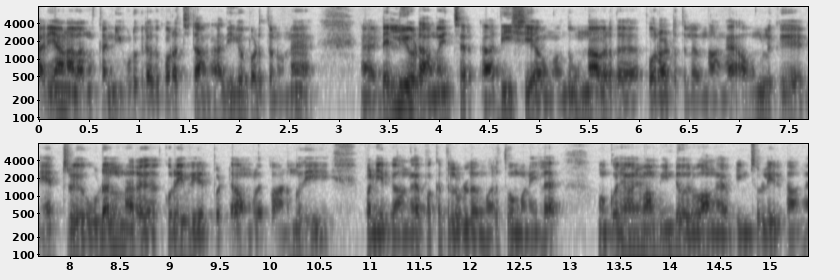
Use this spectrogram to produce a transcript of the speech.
ஹரியானால இருந்து தண்ணி கொடுக்கறத குறைச்சிட்டாங்க அதிகப்படுத்தணும்னு டெல்லியோட அமைச்சர் அதீஷி அவங்க வந்து உண்ணாவிரத போராட்டத்தில் இருந்தாங்க. அவங்களுக்கு நேற்று உடல்நல குறைவு ஏற்பட்டு அவங்கள இப்போ அனுமதி பண்ணியிருக்காங்க. பக்கத்தில் உள்ள மருத்துவமனையில் அவங்க கொஞ்சம் கொஞ்சமாக மீண்டு வருவாங்க அப்படின்னு சொல்லியிருக்காங்க.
